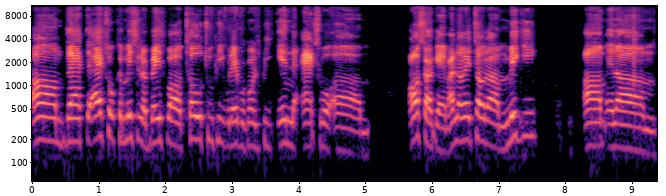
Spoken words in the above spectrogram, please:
Um, that the actual commissioner of baseball told two people they were going to be in the actual um All Star game. I know they told um Miggy um, and um,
